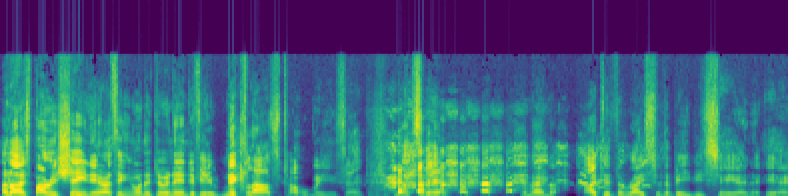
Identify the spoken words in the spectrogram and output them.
hello, it's Barry Sheene here. I think you want to do an interview. Nicholas told me, he said. That's it. and then I did the race with the BBC, and it, yeah,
